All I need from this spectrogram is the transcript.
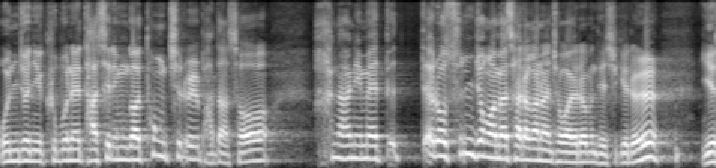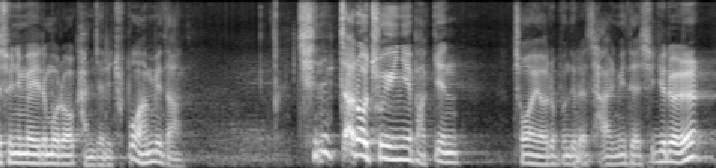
온전히 그분의 다스림과 통치를 받아서 하나님의 뜻대로 순종하며 살아가는 저와 여러분 되시기를 예수님의 이름으로 간절히 축복합니다. 진짜로 주인이 바뀐 저와 여러분들의 삶이 되시기를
